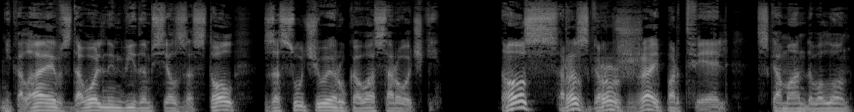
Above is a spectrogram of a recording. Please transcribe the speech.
Николаев с довольным видом сел за стол, засучивая рукава сорочки. «Нос, разгружай портфель!» — скомандовал он.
